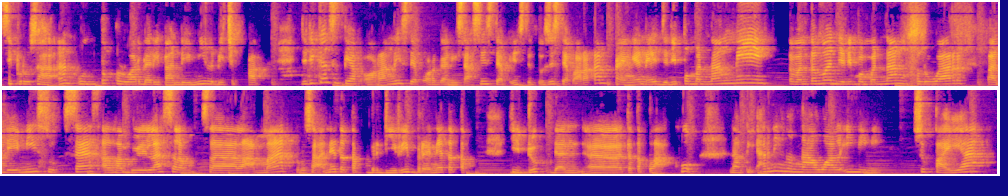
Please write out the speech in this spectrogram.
si perusahaan untuk keluar dari pandemi lebih cepat. Jadi kan setiap orang nih, setiap organisasi, setiap institusi, setiap orang kan pengen ya jadi pemenang nih, teman-teman jadi pemenang keluar pandemi sukses, alhamdulillah sel selamat, perusahaannya tetap berdiri, brandnya tetap hidup dan uh, tetap laku. Nah PR nih ngawal ini nih supaya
